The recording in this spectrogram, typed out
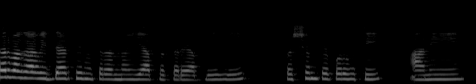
तर बघा विद्यार्थी मित्रांनो या प्रकारे आपली ही क्वेश्चन पेपर होती. आणि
